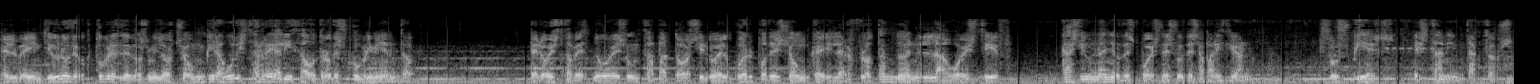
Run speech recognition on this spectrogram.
El 21 de octubre de 2008, un piragüista realiza otro descubrimiento. Pero esta vez no es un zapato, sino el cuerpo de John Kayler flotando en el lago Steve, casi un año después de su desaparición. Sus pies están intactos.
